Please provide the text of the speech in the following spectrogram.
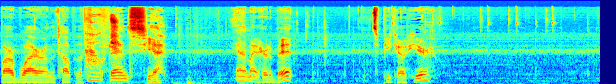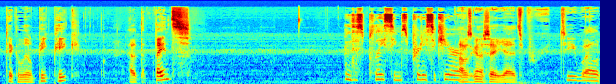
Barbed wire on the top of the Ouch. fence. Yeah. Yeah, that might hurt a bit. Let's peek out here. Take a little peek peek out the fence. This place seems pretty secure. I was gonna say, yeah, it's pretty well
